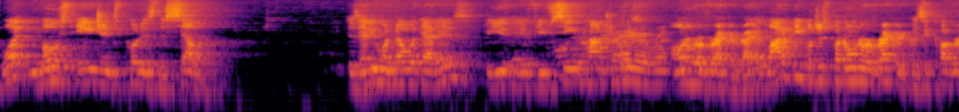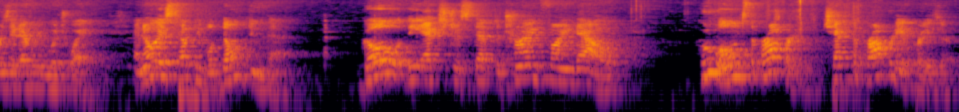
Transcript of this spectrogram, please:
what most agents put as the seller. Does anyone know what that is? Do you, if you've seen contracts? Owner of record. Owner of record, right? A lot of people just put owner of record because it covers it every which way. And I always tell people, don't do that. Go the extra step to try and find out who owns the property. Check the property appraiser.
